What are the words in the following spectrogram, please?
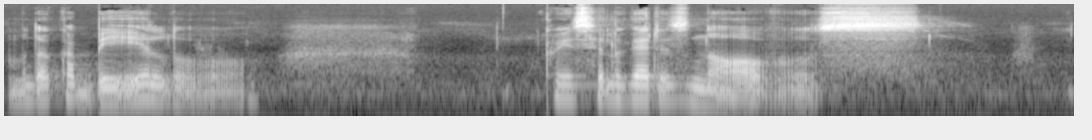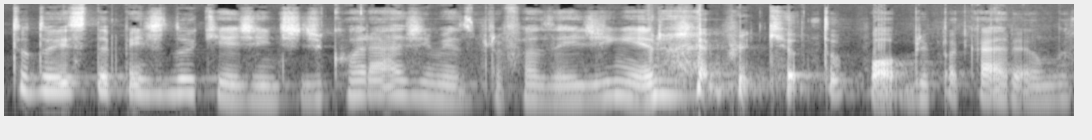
mudar o cabelo, conhecer lugares novos. Tudo isso depende do que, gente? De coragem mesmo para fazer e dinheiro, é porque eu tô pobre pra caramba.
